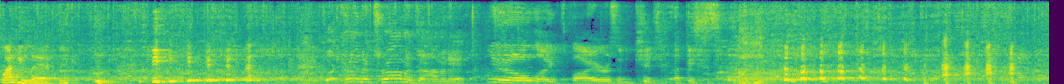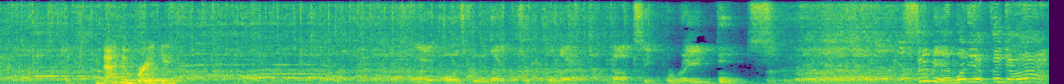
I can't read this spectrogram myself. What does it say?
Why he laughing? What kind of trauma, Dominic? You know, like fires and kidnappings. him breaking. I also like to collect Nazi parade boots. Simeon, what do you think of that?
